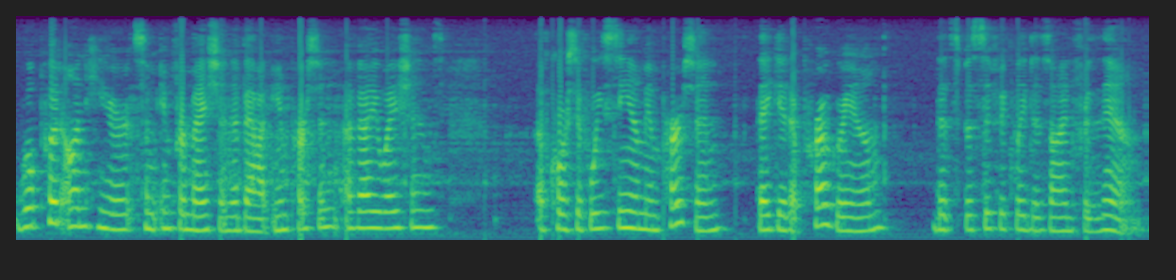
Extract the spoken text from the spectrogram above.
we'll put on here some information about in-person evaluations. Of course, if we see them in person, they get a program that's specifically designed for them,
